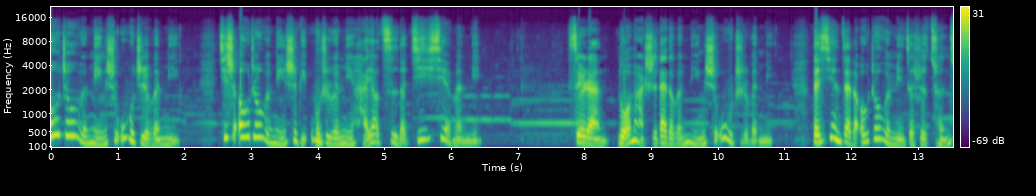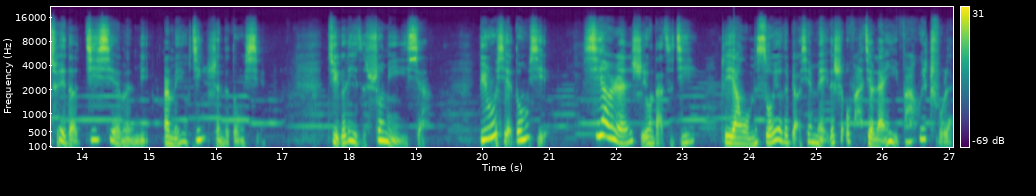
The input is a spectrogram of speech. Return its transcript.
欧洲文明是物质文明，其实欧洲文明是比物质文明还要次的机械文明。虽然罗马时代的文明是物质文明，但现在的欧洲文明则是纯粹的机械文明，而没有精神的东西。举个例子说明一下，比如写东西，西洋人使用打字机，这样我们所有的表现美的手法就难以发挥出来。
